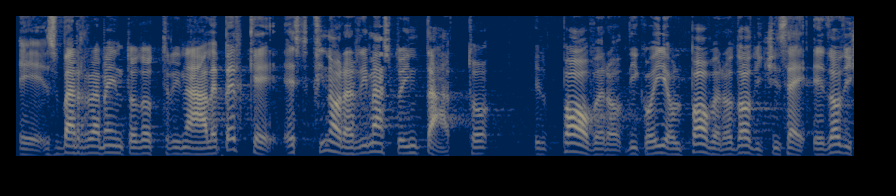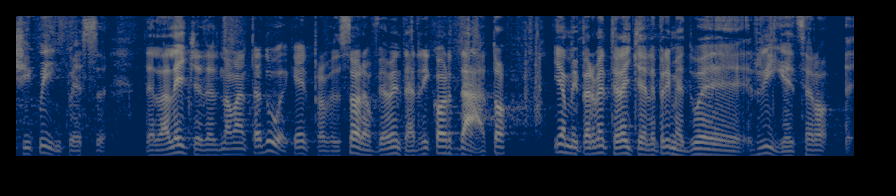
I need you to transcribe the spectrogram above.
eh, sbarramento dottrinale perché è finora rimasto intatto il povero, dico io, il povero 12, 12 quinques della legge del 92 che il professore ovviamente ha ricordato io mi permetto di leggere le prime due righe, eh,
